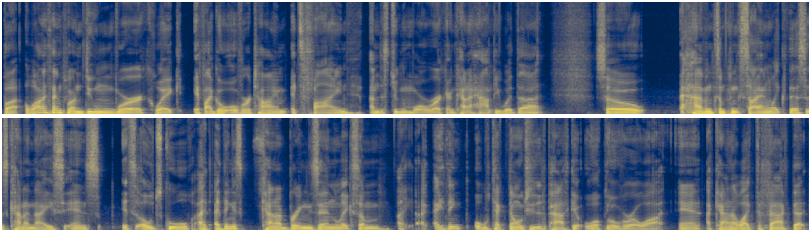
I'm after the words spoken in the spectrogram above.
but a lot of times when I'm doing work, like if I go overtime, it's fine. I'm just doing more work. I'm kind of happy with that. So having something silent like this is kind of nice and it's, it's old school. I, I think it kind of brings in like some, I, I- think old technologies of the past get looked over a lot. And I kind of like the fact that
